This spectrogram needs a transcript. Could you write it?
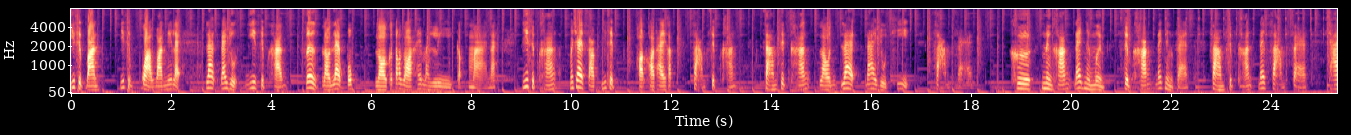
20 วัน 20 กว่าวันนี่แหละ แลกได้อยู่ 20 ครั้ง ซึ่งเราแลกปุ๊บเราก็ต้องรอให้มันรีกลับมานะ 20 ครั้งไม่ใช่3 20ขอขออภัยครับ 30 ครั้ง 30 ครั้งเราแลกได้อยู่ที่3แสนคือ 1 ครั้งได้ 10,000 10 ครั้งได้ 1 0 0 0 0แสน30 ครั้งได้3แสนใช้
